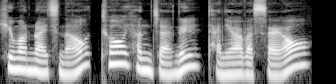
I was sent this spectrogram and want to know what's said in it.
Human Rights Now 투어 현장을 다녀와 봤어요.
